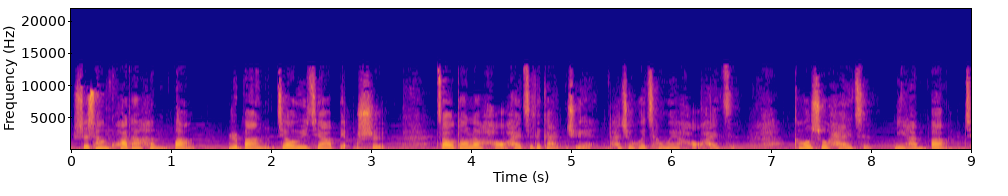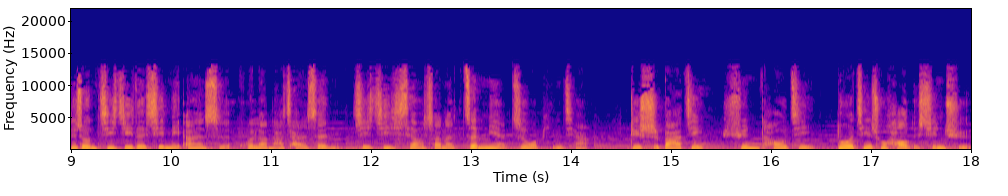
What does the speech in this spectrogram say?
时常夸他很棒。日本教育家表示，找到了好孩子的感觉，他就会成为好孩子。告诉孩子你很棒，这种积极的心理暗示会让他产生积极向上的正面自我评价。第十八计，熏陶计，多接触好的兴趣。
